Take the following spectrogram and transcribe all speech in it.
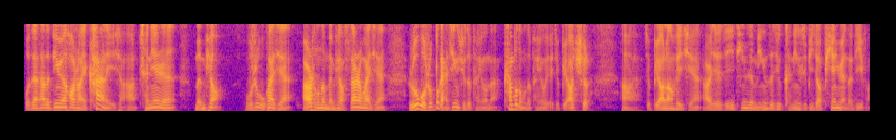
我在它的订阅号上也看了一下啊，成年人门票五十五块钱，儿童的门票三十块钱。如果说不感兴趣的朋友呢，看不懂的朋友也就不要去了。啊，就不要浪费钱，而且这一听这名字就肯定是比较偏远的地方。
